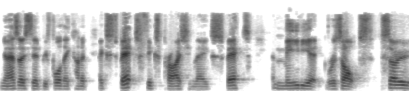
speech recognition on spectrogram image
you know, as I said before, they kind of expect fixed pricing, they expect immediate results. So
